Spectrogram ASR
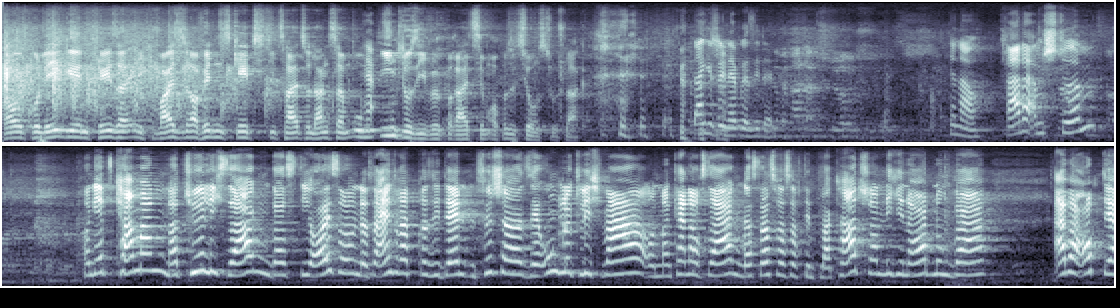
Frau Kollegin Faeser, ich weise darauf hin, es geht die Zeit so langsam um, ja. inklusive bereits dem Oppositionszuschlag. Danke schön, Herr Präsident. Genau, gerade am Stürmen. Jetzt kann man natürlich sagen, dass die Äußerung des Eintracht-Präsidenten Fischer sehr unglücklich war. Man kann auch sagen, dass das, was auf dem Plakat stand, nicht in Ordnung war. Aber ob der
